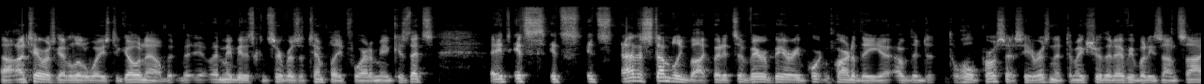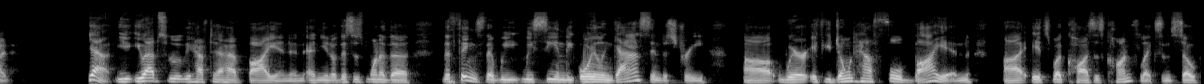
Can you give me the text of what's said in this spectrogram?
Uh, Ontario's got a little ways to go now, but, but maybe this can serve as a template for it. I mean, because that's it, it's it's it's not a stumbling block, but it's a very very important part of the uh, of the the whole process here, isn't it? To make sure that everybody's on side yeah you, you absolutely have to have buy-in. And and you know this is one of the the things that we we see in the oil and gas industry uh, where if you don't have full buy-in, uh, it's what causes conflicts. And so,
